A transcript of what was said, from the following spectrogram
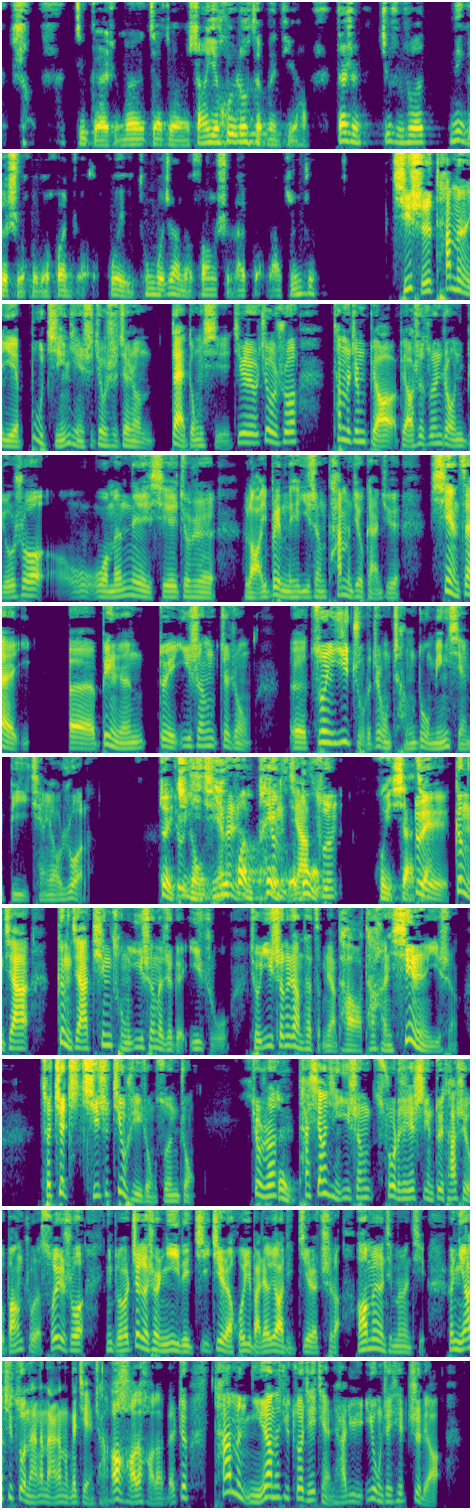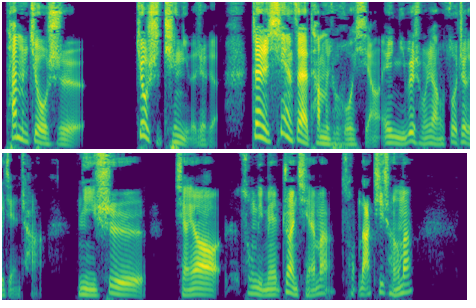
这个什么叫做商业贿赂的问题哈，但是就是说那个时候的患者会通过这样的方式来表达尊重。其实他们也不仅仅是就是这种带东西，就是就是说他们这种表表示尊重。你比如说我们那些就是老一辈的那些医生，他们就感觉现在呃病人对医生这种呃遵医嘱的这种程度明显比以前要弱了。对，这种医患配合度会下降。对，更加更加听从医生的这个医嘱，就医生让他怎么样，他他很信任医生，这这其实就是一种尊重。就是说，他相信医生说的这些事情对他是有帮助的，所以说，你比如说这个事儿，你也得记记着回去把这个药得记着吃了。哦，没问题，没问题。说你要去做哪个哪个哪个检查？哦，好的，好的。那就他们，你让他去做这些检查，去用这些治疗，他们就是就是听你的这个。但是现在他们就会想，哎，你为什么让我做这个检查？你是想要从里面赚钱吗？从拿提成吗？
